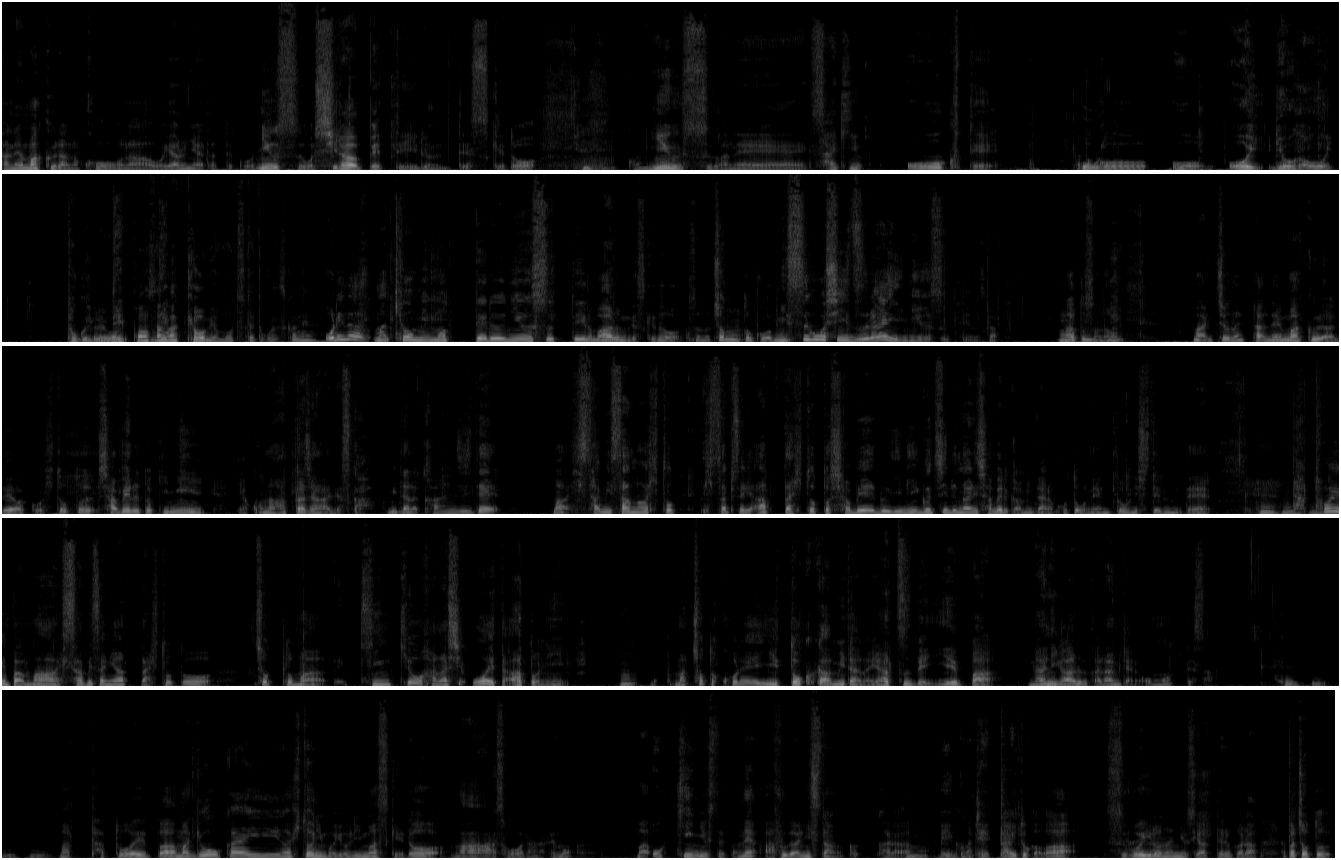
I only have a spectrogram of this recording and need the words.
種枕のコーナーをやるにあたって、こう、ニュースを調べているんですけど、こうニュースがね、最近多くて、こう、お多い、量が多い。特にそれはで、ポンさんでが興味を持つってとこですかね。俺が、まあ、興味持ってるニュースっていうのもあるんですけど、その、ちょっとこう、見過ごしづらいニュースっていうんですか。まああとその、うんうんまあ一応ね、種枕ではこう人と喋るときに、いや、こんなんあったじゃないですか。みたいな感じで、まあ久々の人、久々に会った人と喋る入り口で何喋るかみたいなことを念頭にしてるんで、例えばまあ久々に会った人と、ちょっとまあ、近況を話し終えた後に、うんまあちょっとこれ言っとくかみたいなやつで言えば、何があるのかなみたいな思ってさ。まあ、例えば、まあ、業界の人にもよりますけど、まあ、そうだな。でも、まあ、大きいニュースでやっぱね、アフガニスタンからうん米軍が撤退とかは、すごいいろんなニュースやってるから、やっぱちょっと、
